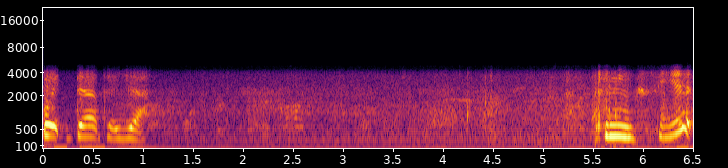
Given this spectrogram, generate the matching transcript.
Wait, that page, yeah. Can you see it?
